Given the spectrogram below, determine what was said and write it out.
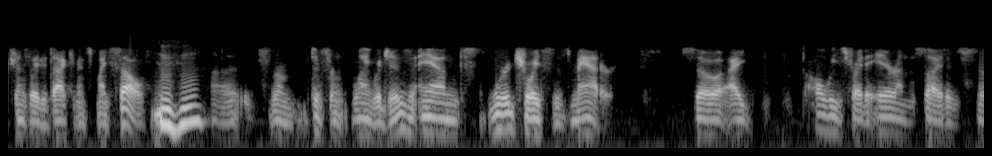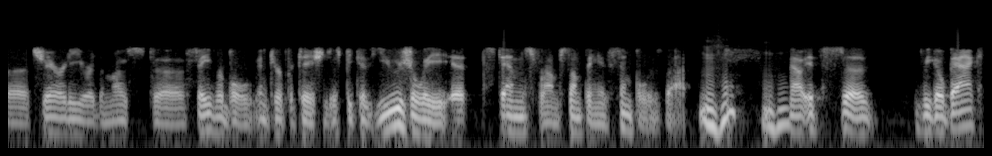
translated documents myself mm-hmm. Uh, from different languages, and word choices matter. So I always try to err on the side of uh, charity or the most uh, favorable interpretation, just because usually it stems from something as simple as that. Mm-hmm. Mm-hmm. Now, it's uh, we go back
